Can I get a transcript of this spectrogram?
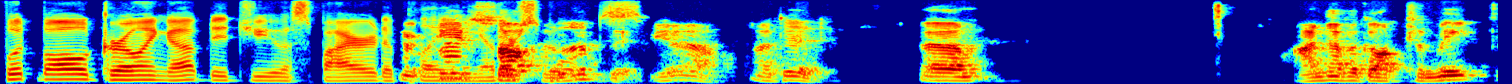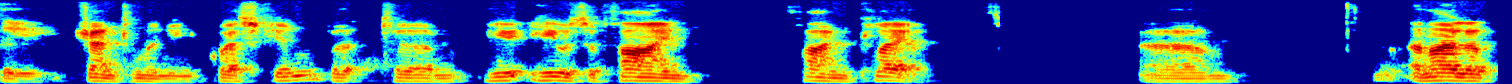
football growing up? Did you aspire to play any other sports? Yeah, I did. Um, I never got to meet the gentleman in question, but um, he, he was a fine, fine player. Um, and I love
